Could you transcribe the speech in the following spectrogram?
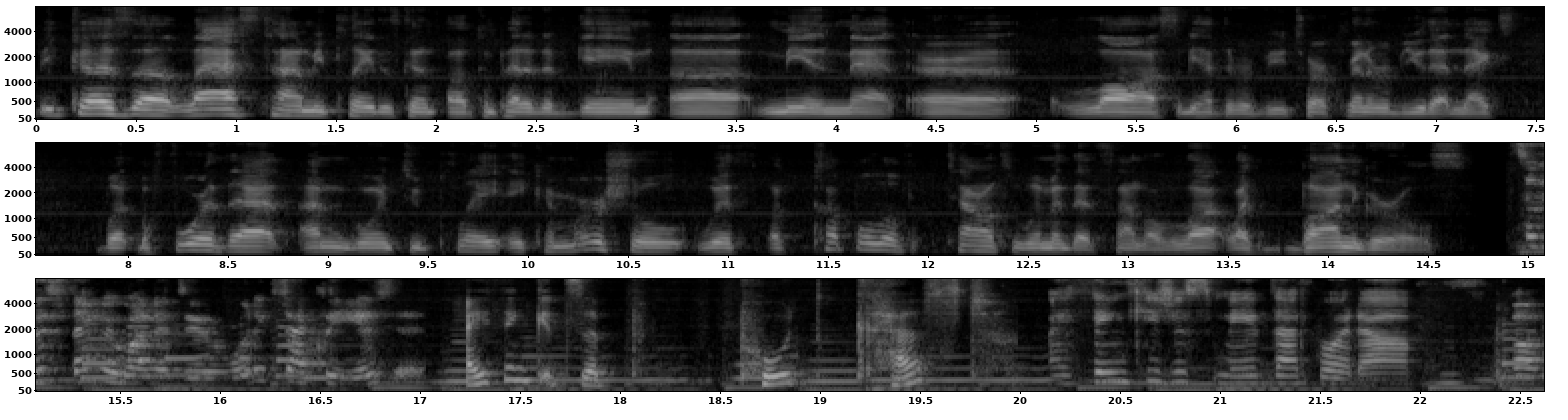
because uh, last time we played this com- uh, competitive game, uh, me and Matt uh, lost. We have to review. We're going to review that next. But before that, I'm going to play a commercial with a couple of talented women that sound a lot like Bond girls. So this thing we want to do, what exactly is it? I think it's a p- podcast. I think think he just made that word up. Well,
